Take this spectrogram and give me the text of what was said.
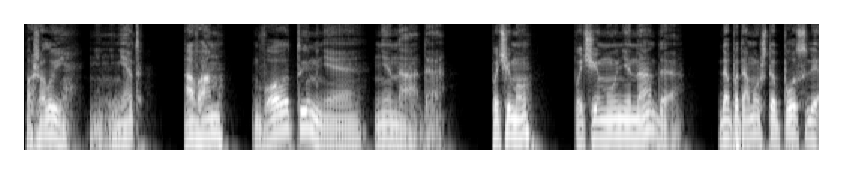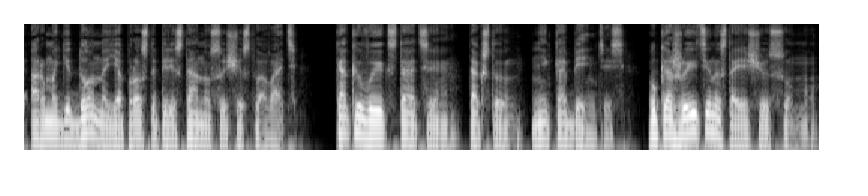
Пожалуй, нет. А вам? Вот и мне не надо. Почему? Почему не надо? Да потому что после Армагеддона я просто перестану существовать. Как и вы, кстати. Так что не кабентесь. Укажите настоящую сумму.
